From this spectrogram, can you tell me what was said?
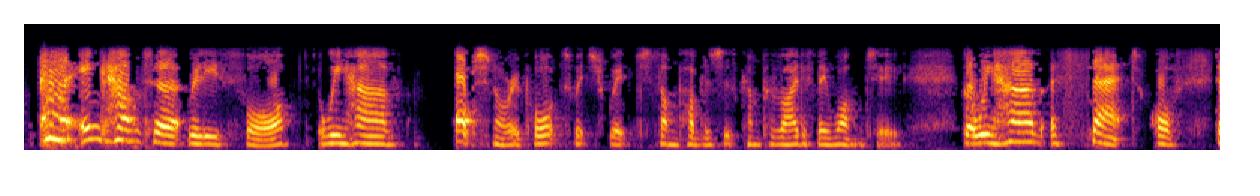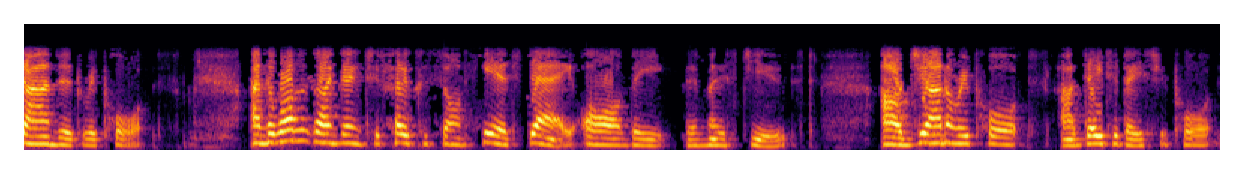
in Counter Release 4, we have optional reports, which, which some publishers can provide if they want to, but we have a set of standard reports. And the ones I'm going to focus on here today are the, the most used. Our journal reports, our database reports,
